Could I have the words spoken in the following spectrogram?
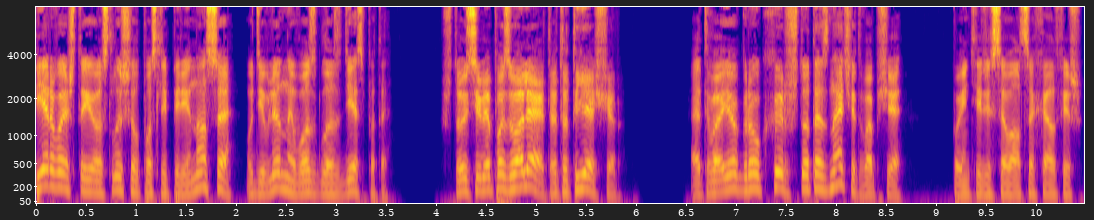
Первое, что я услышал после переноса, удивленный возглас деспота. «Что себе позволяет этот ящер?» «А твое Грокхыр что-то значит вообще?» — поинтересовался Хелфиш.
